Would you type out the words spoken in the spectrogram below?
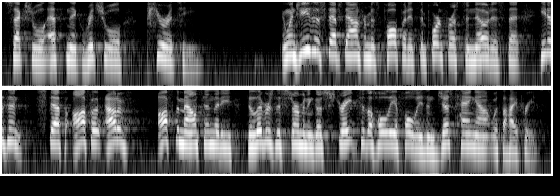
sexual, ethnic, ritual purity. And when Jesus steps down from his pulpit, it's important for us to notice that he doesn't step off of, out of off the mountain that he delivers this sermon and goes straight to the holy of holies and just hang out with the high priest.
